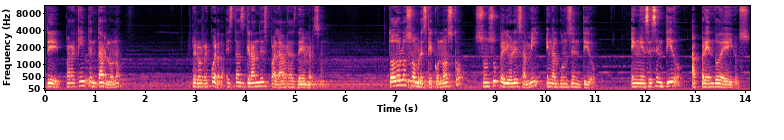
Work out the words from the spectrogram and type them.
de ¿para qué intentarlo, no? Pero recuerda estas grandes palabras de Emerson. Todos los hombres que conozco son superiores a mí en algún sentido. En ese sentido, aprendo de ellos.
